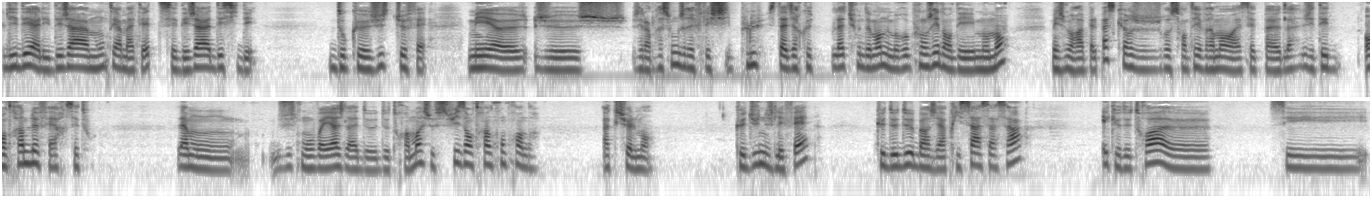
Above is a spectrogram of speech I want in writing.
L'idée, elle est déjà montée à ma tête, c'est déjà décidé. Donc euh, juste je fais. Mais euh, j'ai l'impression que je réfléchis plus. C'est-à-dire que là, tu me demandes de me replonger dans des moments, mais je me rappelle pas ce que je, ressentais vraiment à cette période-là. J'étais en train de le faire, c'est tout. Là, mon juste mon voyage là de, trois mois, je suis en train de comprendre actuellement que d'une, je l'ai fait, que de deux, ben j'ai appris ça, ça, ça, et que de trois, euh, c'est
